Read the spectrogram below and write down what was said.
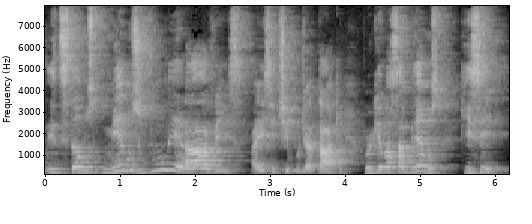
estamos menos vulneráveis a esse tipo de ataque, porque nós sabemos que se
